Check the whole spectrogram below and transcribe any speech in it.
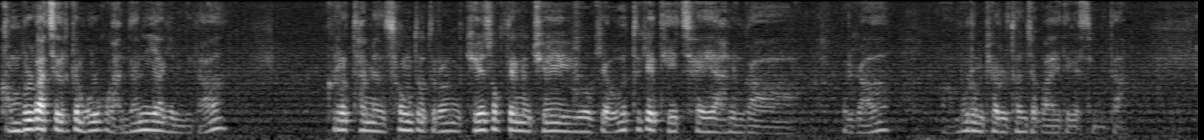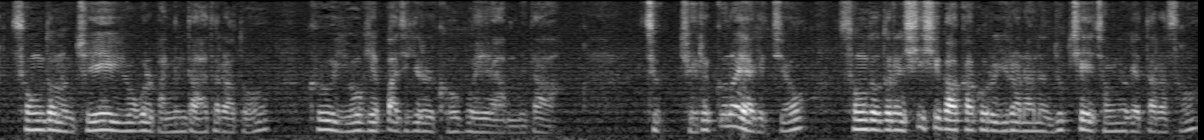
건불같이 그렇게 몰고 간다는 이야기입니다. 그렇다면 성도들은 계속되는 죄의 유혹에 어떻게 대처해야 하는가? 우리가 물음표를 던져봐야 되겠습니다. 성도는 죄의 유혹을 받는다 하더라도 그 유혹에 빠지기를 거부해야 합니다. 즉 죄를 끊어야겠죠. 성도들은 시시각각으로 일어나는 육체의 정욕에 따라서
